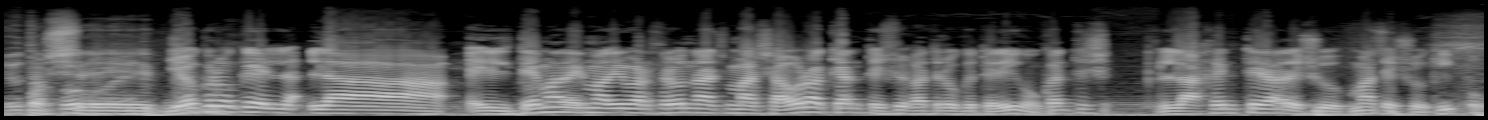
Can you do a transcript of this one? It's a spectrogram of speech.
Yo pues, eh, yo creo que la, el tema del Madrid-Barcelona es más ahora que antes, fíjate lo que te digo, que antes la gente era de su, más de su equipo.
